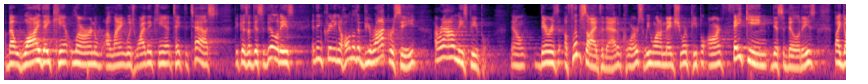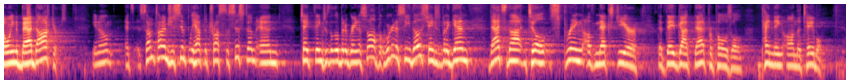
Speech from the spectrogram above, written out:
about why they can't learn a language, why they can't take the test because of disabilities, and then creating a whole other bureaucracy around these people. Now, there is a flip side to that, of course. We want to make sure people aren't faking disabilities by going to bad doctors. You know, sometimes you simply have to trust the system and take things with a little bit of grain of salt. But we're going to see those changes. But again, that's not until spring of next year that they've got that proposal pending on the table.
